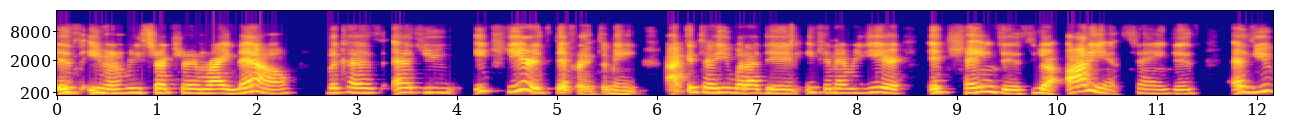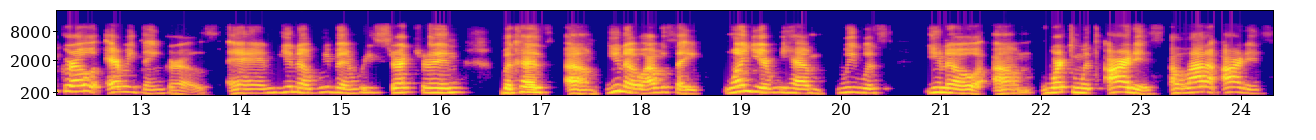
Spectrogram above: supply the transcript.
is even restructuring right now because as you each year is different to me. I can tell you what I did each and every year. It changes. Your audience changes as you grow, everything grows. And, you know, we've been restructuring because, um, you know, I would say one year we have, we was, you know, um, working with artists, a lot of artists.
